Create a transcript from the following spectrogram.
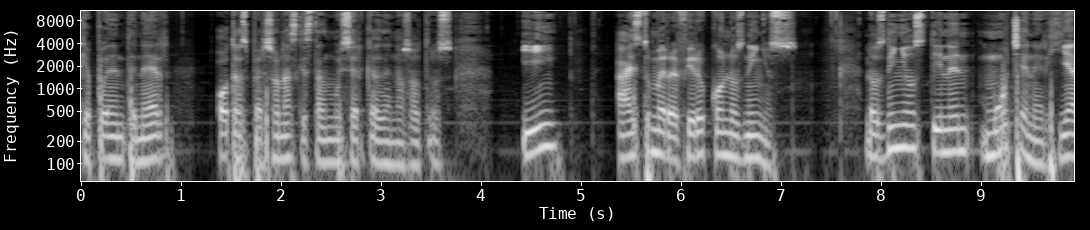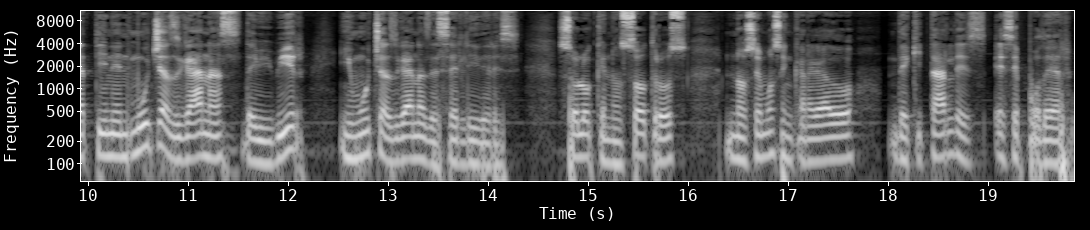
que pueden tener otras personas que están muy cerca de nosotros. Y a esto me refiero con los niños. Los niños tienen mucha energía, tienen muchas ganas de vivir y muchas ganas de ser líderes. Solo que nosotros nos hemos encargado de quitarles ese poder.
